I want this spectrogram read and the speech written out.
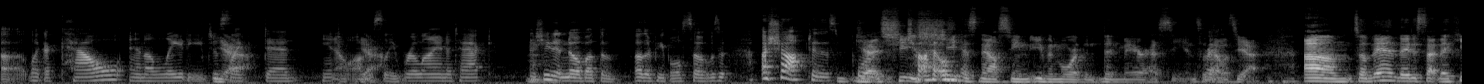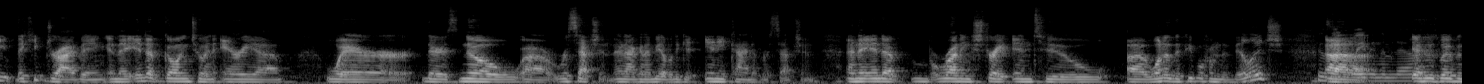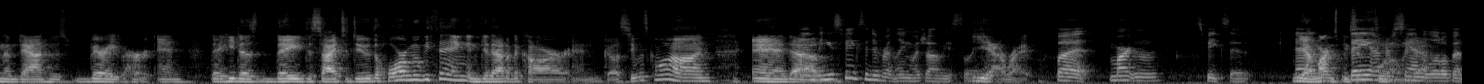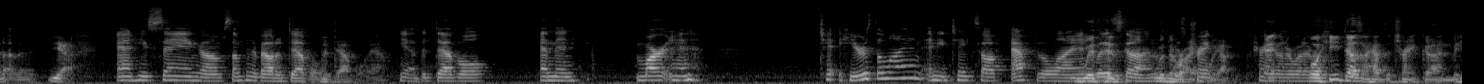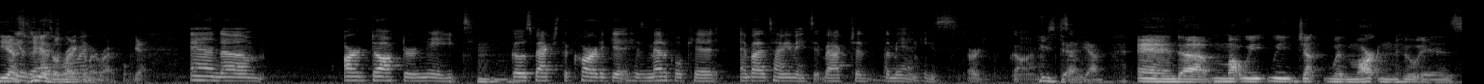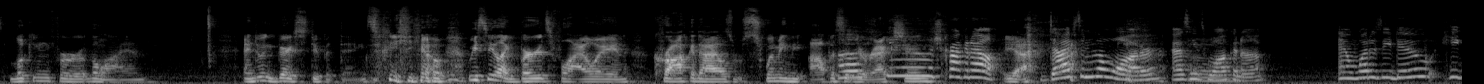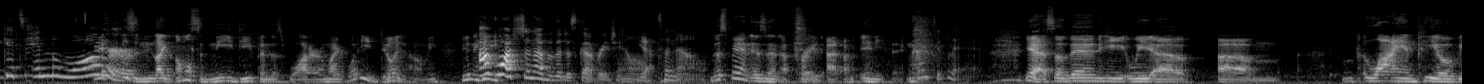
uh, like a cow and a lady just Yeah. like dead. You know, obviously were lion attacked. And she didn't know about the other people, so it was a, a shock to this poor yeah, she child. she has now seen even more than, than Mare has seen. So that was yeah. Um, so then they decide they keep they keep driving and they end up going to an area where there's no uh, reception. They're not going to be able to get any kind of reception, and they end up running straight into uh, one of the people from the village. Who's, like, uh, waving them down. Yeah, who's waving them down? Who's very hurt, and that he does. They decide to do the horror movie thing and get out of the car and go see what's going on. And, uh, and he speaks a different language, obviously. yeah, right. But Martin speaks it. Yeah, Martin speaks it They understand yeah. a little bit of it, Yeah, and he's saying um, something about a devil. the devil. Yeah. yeah, the devil, and then he- Martin t- hears the lion, and he takes off after the lion with, his, gun, with the his rifle, trank, yeah. Trank And- gun or whatever. Well, he doesn't have the trank gun, but he has has he has, a regular rifle? rifle. Yeah, And um, our doctor Nate Mm-hmm. goes back to the car to get his medical kit, and by the time he makes it back to the man, he's already gone. he's dead. So- Yeah, and uh, we we jump with Martin, who is looking for the lion. And doing very stupid things. you know, we see like birds fly away and crocodiles swimming the opposite A direction. huge crocodile Yeah. dives into the water as Oh. he's walking up, and what does he do? He gets in the water. He's like almost knee deep in this water. I'm like, what are you doing, homie? You he- I've watched enough of the Discovery Channel Yeah. to know. this man isn't afraid of anything. Don't do that. yeah so then he we uh um lion pov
